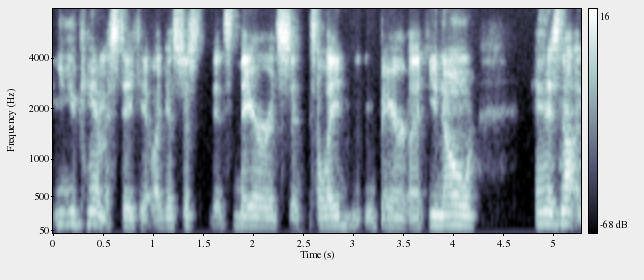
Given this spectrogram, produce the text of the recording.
you, you can't mistake it. Like it's just it's there. It's it's laid bare. Like you know, and it's not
